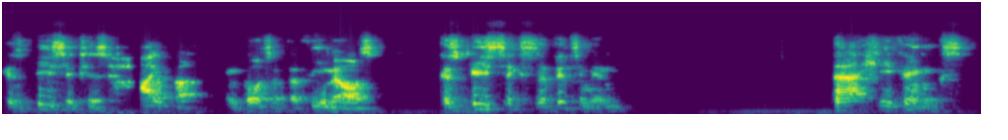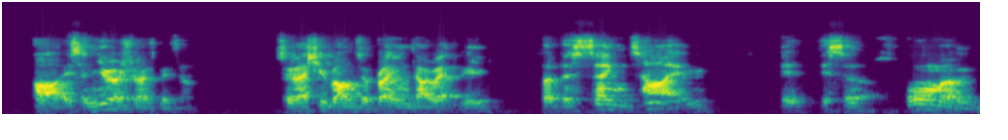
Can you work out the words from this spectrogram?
because B6 is hyper important for females, because B6 is a vitamin that actually thinks uh, it's a neurotransmitter. So it actually runs the brain directly, but at the same time, it, it's a hormone.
